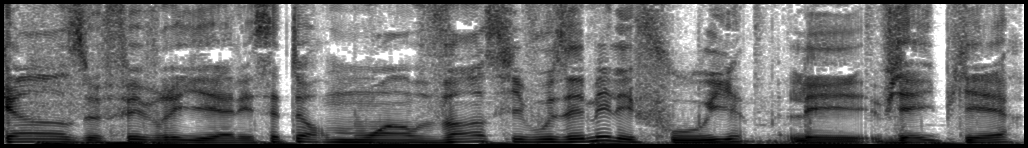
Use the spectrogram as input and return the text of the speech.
15 février. Allez, 7h moins 20. Si vous aimez les fouilles, les vieilles pierres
